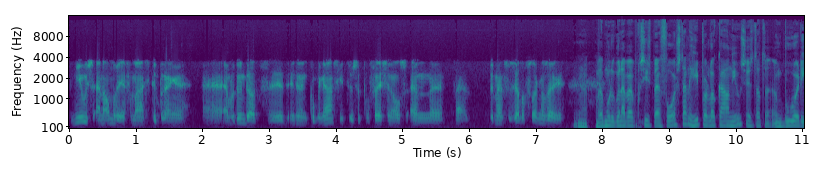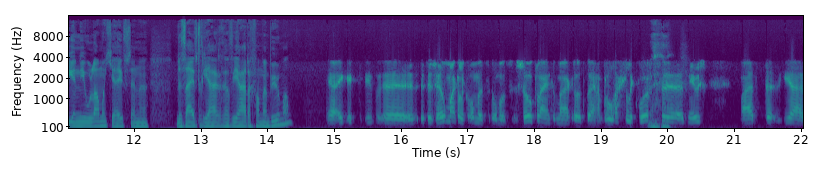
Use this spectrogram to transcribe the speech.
nieuws en andere informatie te brengen uh, en we doen dat in een combinatie tussen professionals en nou, de mensen zelf, zou ik maar zeggen. Ja. Wat moet ik me daarbij precies bij voorstellen? Hyperlokaal nieuws? Is dat een boer die een nieuw lammetje heeft en uh, de 50-jarige verjaardag van mijn buurman? Ja, ik, ik, ik het is heel makkelijk om het, om het zo klein te maken dat het bijna belachelijk wordt, het nieuws. Maar ja,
